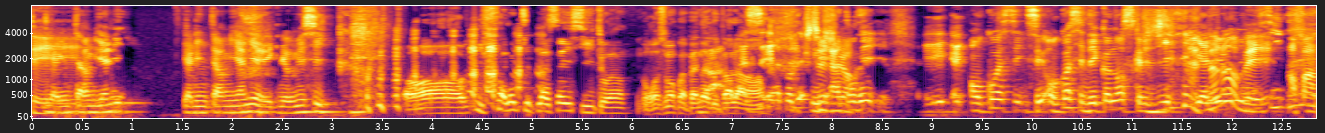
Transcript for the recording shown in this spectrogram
Il y a Miami. Il y a l'Inter Miami avec Léo Messi. Oh, il fallait que tu places ça ici, toi. Heureusement que Papa n'est pas là. hein. C'est- attendez, mais attendez, et- et en quoi c'est c'est- en quoi c'est déconnant ce que je dis? Il y a Non, non, mais Messi, enfin,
